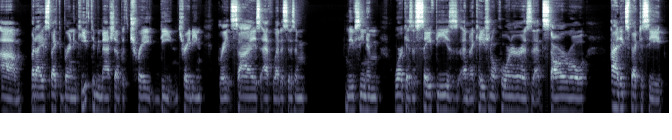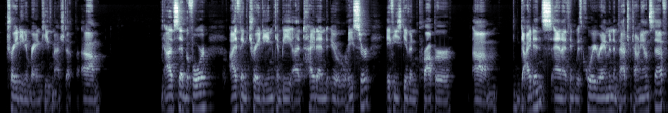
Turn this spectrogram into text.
Um, but I expect the Brandon Keith to be matched up with Trey Dean. Trey Dean great size, athleticism. We've seen him work as a safety, as an occasional corner, as that star role. I'd expect to see Trey Dean and Brandon Keith matched up. Um, I've said before, I think Trey Dean can be a tight end eraser if he's given proper um, guidance. And I think with Corey Raymond and Patrick Toney on staff,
